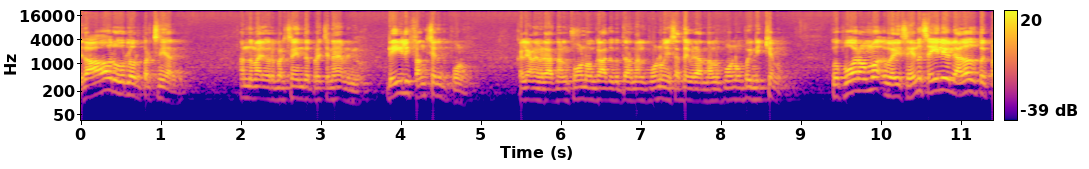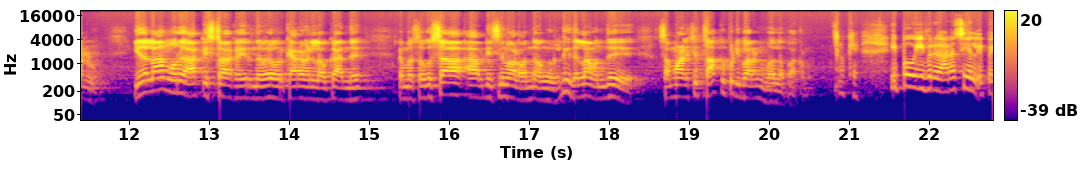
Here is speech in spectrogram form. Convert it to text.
ஏதாவது ஒரு ஊரில் ஒரு பிரச்சனையாக இருக்கும். அந்த மாதிரி ஒரு பிரச்சனை இந்த பிரச்சனை அப்படின்னு. டெய்லி ஃபங்க்ஷனுக்கு போகணும். கல்யாண வீடாக இருந்தாலும் போகணும் காது குத்தாக இருந்தாலும் போகணும் சத்த வீடாக இருந்தாலும் போகணும் போய் நிற்கணும் இப்போ போகிறோமோ என்ன செயலியோ இல்லை அதாவது போய் பண்ணணும். இதெல்லாம் ஒரு ஆர்டிஸ்டாக இருந்தவர் ஒரு கேரவனில் உட்காந்து ரொம்ப சொகுசாக அப்படி சினிமாவில் வந்தவங்களுக்கு இதெல்லாம் வந்து சமாளித்து தாக்குப்பிடிப்பாரான்னு முதல்ல பார்க்கணும். ஓகே இப்போ இவர் அரசியல் இப்போ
